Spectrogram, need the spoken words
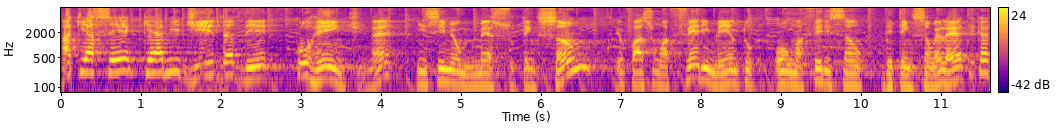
Aqui a C, que é a medida de corrente, né? Em cima eu meço tensão, eu faço um aferimento ou uma ferição de tensão elétrica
